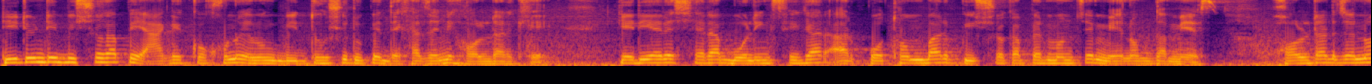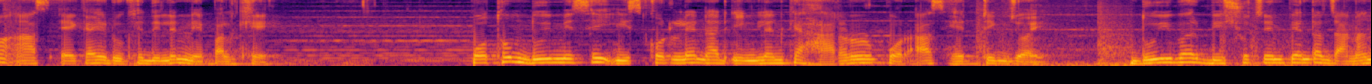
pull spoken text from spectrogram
টি টোয়েন্টি বিশ্বকাপে আগে কখনো এবং বিধ্বংসী রূপে দেখা যায়নি হোল্ডারকে কেরিয়ারের সেরা বোলিং ফিগার আর প্রথমবার বিশ্বকাপের মঞ্চে man of the match. Holder যেন আজ একাই রুখে দিলেন নেপালকে প্রথম দুই ম্যাচে স্কটল্যান্ড আর ইংল্যান্ডকে হারানোর পর আজ হ্যাট্রিক জয়। দুইবার বিশ্ব চ্যাম্পিয়নরা জানান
